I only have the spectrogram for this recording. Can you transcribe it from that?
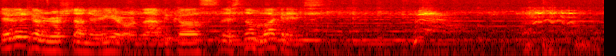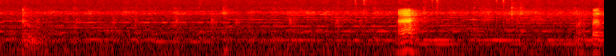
They're gonna rush down to here now because there's no blocking it. Ah. What about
